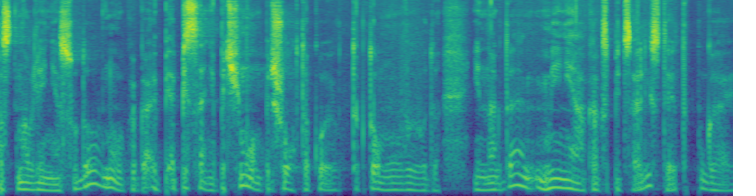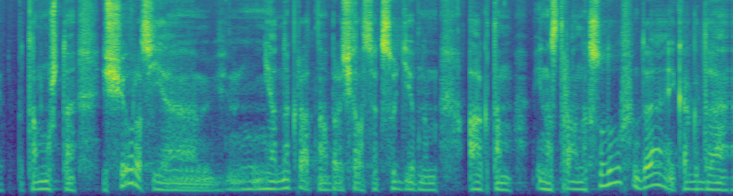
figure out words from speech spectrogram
постановление судов, ну, как описание, почему он пришел к, такой, к такому выводу. Иногда меня, как специалиста, это пугает. Потому что, еще раз, я неоднократно обращался к судебным актам иностранных судов, да, и когда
